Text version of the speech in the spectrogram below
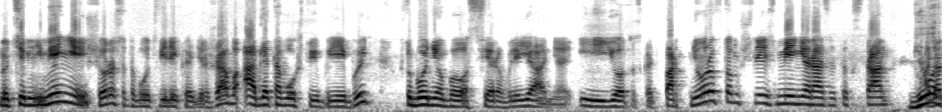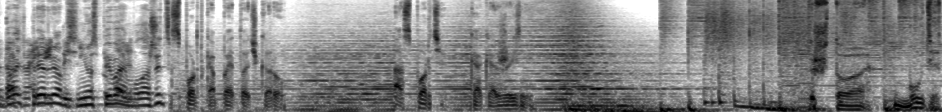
но тем не менее, еще раз, это будет великая держава. А для того, чтобы ей быть, чтобы у нее была сфера влияния и ее, так сказать, партнеры, в том числе из менее развитых стран. Георг, давайте прервемся, не успеваем уложиться. Спорткп.ру О спорте, как о жизни. Что будет?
